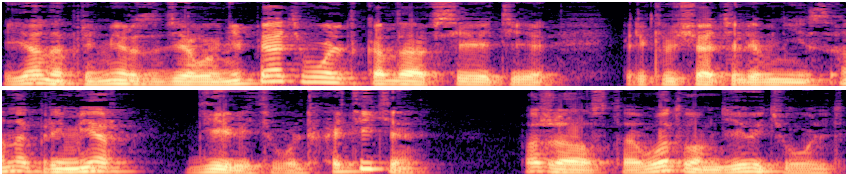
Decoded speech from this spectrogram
я, например, сделаю не 5 вольт, когда все эти переключатели вниз, а, например, 9 вольт. Хотите? Пожалуйста, вот вам 9 вольт.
